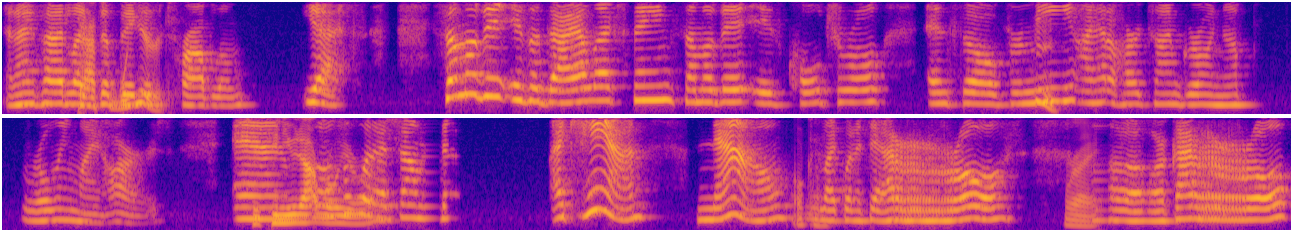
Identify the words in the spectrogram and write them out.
and i've had like That's the biggest weird. problem yes some of it is a dialect thing some of it is cultural and so for Hmm. me i had a hard time growing up rolling my r's So can and you not roll also your what i found out i can now Okay. like when i say arroz Right. uh, or carro,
